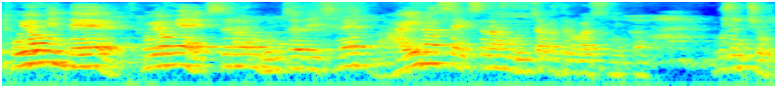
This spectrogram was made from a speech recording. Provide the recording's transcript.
도형인데 도형에 x라는 문자 대신에 마이너스 x라는 문자가 들어갔으니까 무슨 축?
